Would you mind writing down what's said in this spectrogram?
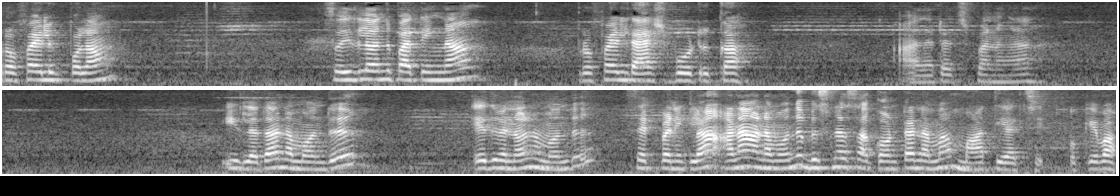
ப்ரொஃபைலுக்கு போகலாம் ஸோ இதில் வந்து பார்த்தீங்கன்னா ப்ரொஃபைல் டேஷ்போர்ட் இருக்கா? அதை டச் பண்ணுங்கள் இதில் தான் நம்ம வந்து எது வேணாலும் நம்ம வந்து செட் பண்ணிக்கலாம். ஆனால் நம்ம வந்து பிஸ்னஸ் அக்கௌண்ட்டாக நம்ம மாற்றியாச்சு ஓகேவா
